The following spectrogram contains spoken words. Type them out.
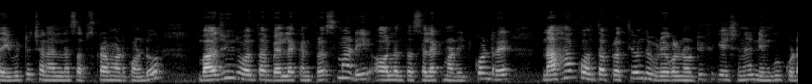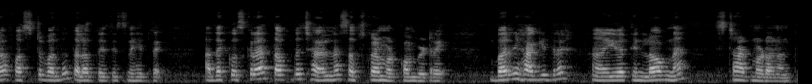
ದಯವಿಟ್ಟು ಚಾನಲ್ನ ಸಬ್ಸ್ಕ್ರೈಬ್ ಮಾಡಿಕೊಂಡು, ಬಾಜು ಇರುವಂಥ ಬೆಲ್ಲೈಕನ್ ಪ್ರೆಸ್ ಮಾಡಿ ಆಲ್ ಅಂತ ಸೆಲೆಕ್ಟ್ ಮಾಡಿ ಇಟ್ಕೊಂಡ್ರೆ, ನಾ ಹಾಕುವಂಥ ಪ್ರತಿಯೊಂದು ವಿಡಿಯೋಗಳ ನೋಟಿಫಿಕೇಶನ್ ನಿಮಗೂ ಕೂಡ ಫಸ್ಟ್ ಬಂದು ತಲುಪ್ತೈತಿ ಸ್ನೇಹಿತರೆ. ಅದಕ್ಕೋಸ್ಕರ ತಪ್ಪದ ಚಾನಲ್ನ ಸಬ್ಸ್ಕ್ರೈಬ್ ಮಾಡ್ಕೊಂಡ್ಬಿಡ್ರಿ. ಬರ್ರಿ ಹಾಗಿದ್ರೆ ಇವತ್ತಿನ ಲಾಗ್ನ ಸ್ಟಾರ್ಟ್ ಮಾಡೋಣಂತ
